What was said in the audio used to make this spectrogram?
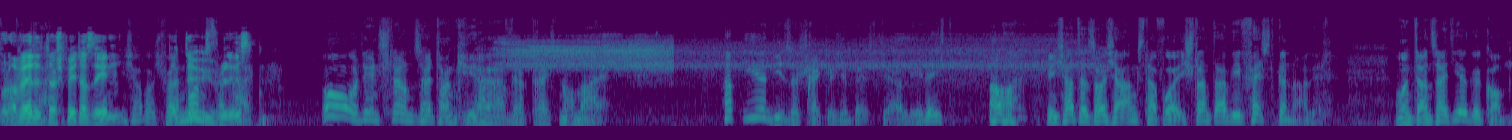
Oder werdet ihr später sehen. Ich habe euch für dass der übel ist? Oh, den Stern sei Dank hier wirkt recht normal. Habt ihr diese schreckliche Bestie erledigt? Oh, ich hatte solche Angst davor. Ich stand da wie festgenagelt. Und dann seid ihr gekommen.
